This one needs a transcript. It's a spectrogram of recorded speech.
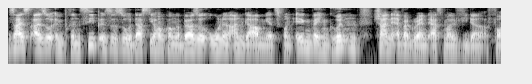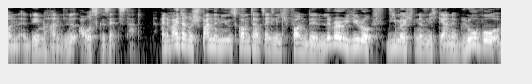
Das heißt also, im Prinzip ist es so, dass die Hongkonger Börse ohne Angaben jetzt von irgendwelchen Gründen China Evergrande erstmal wieder von dem Handel ausgesetzt hat. Eine weitere spannende News kommt tatsächlich von Delivery Hero. Die möchten nämlich gerne Glovo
